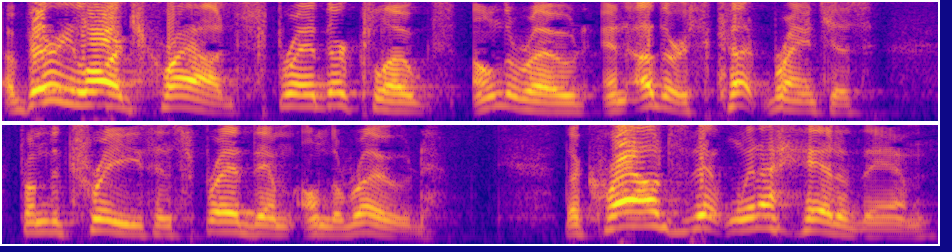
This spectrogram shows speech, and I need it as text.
A very large crowd spread their cloaks on the road, and others cut branches from the trees and spread them on the road. The crowds that went ahead of them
